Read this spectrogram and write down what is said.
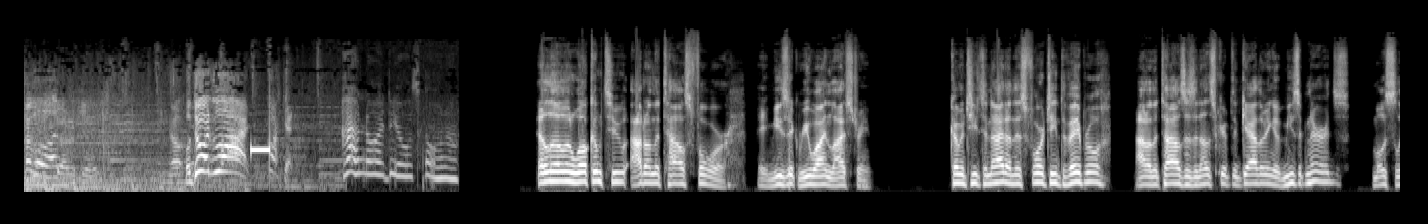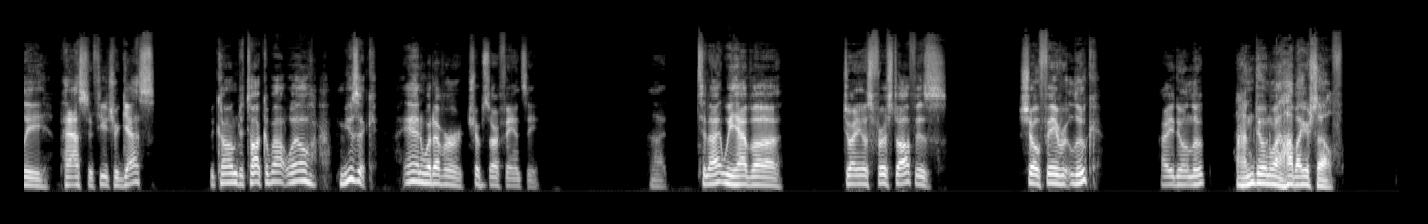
Fuck off, good. We'll do it live. Fuck it. I have no idea what's going on. Hello and welcome to Out on the Tiles 4, a music rewind live stream. Coming to you tonight on this 14th of April, Out on the Tiles is an unscripted gathering of music nerds, mostly past and future guests. We come to talk about, well, music and whatever trips our fancy. Uh, tonight we have uh, joining us first off is show favorite Luke. How you doing, Luke? I'm doing well. How about yourself?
